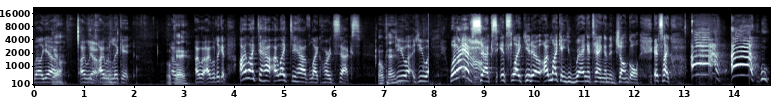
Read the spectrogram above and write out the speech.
Well, yeah. Yeah. I would Yeah. I would lick it. Okay. I would, I would lick it. I like to have I like to have like hard sex. Okay. Do you do you when I have sex, it's like, you know, I'm like a orangutan in the jungle. It's like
